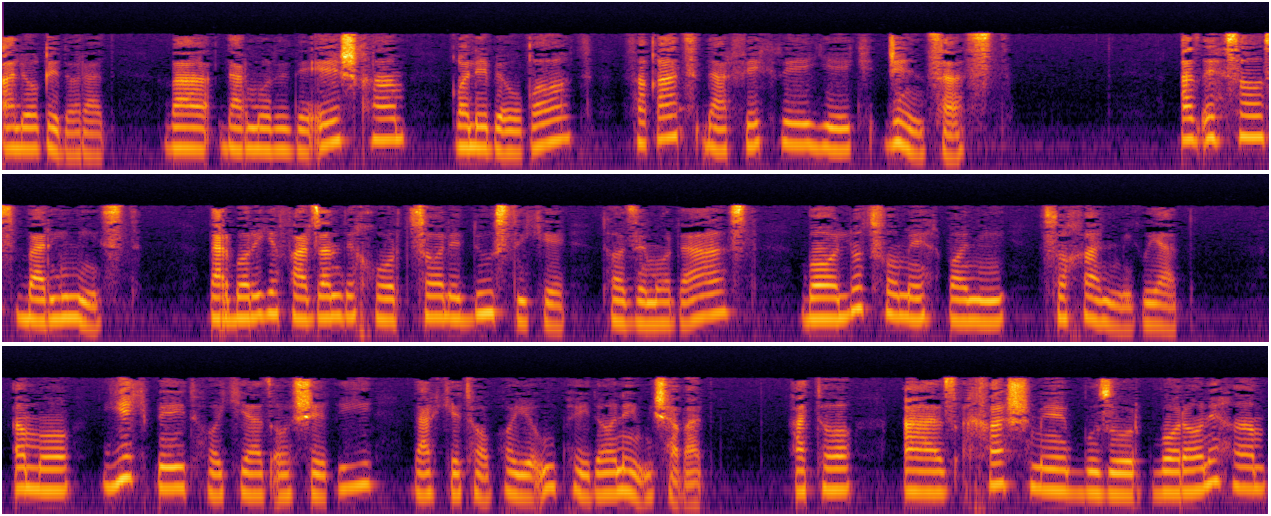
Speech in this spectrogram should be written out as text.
علاقه دارد و در مورد عشق هم غالب اوقات فقط در فکر یک جنس است. از احساس بری نیست. درباره فرزند خردسال دوستی که تازه مرده است با لطف و مهربانی سخن می‌گوید. اما یک بیت حاکی از عاشقی در کتابهای او پیدا نمی شود حتی از خشم بزرگوارانه هم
